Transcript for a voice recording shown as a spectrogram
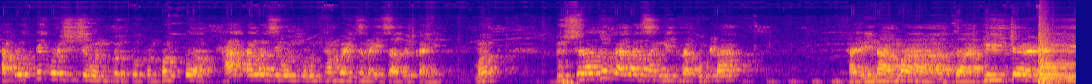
हा प्रत्येक वर्षी सेवन करतो पण फक्त हा काला सेवन करून थांबायचं नाही साधकाने मग दुसरा जो काला सांगितला कुठला? हरिनामाचा खिचडी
